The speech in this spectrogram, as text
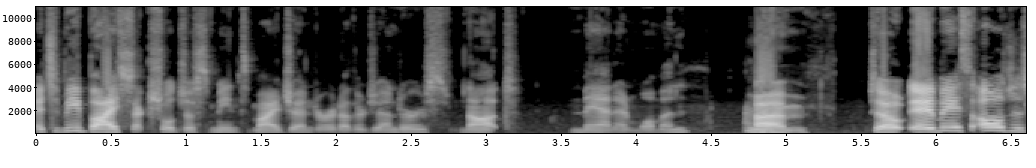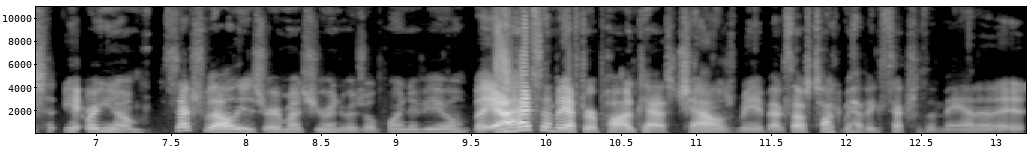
and to me, bisexual just means my gender and other genders, not man and woman. Mm. Um, So eh, I mean, it's all just you know, sexuality is very much your individual point of view. But yeah, I had somebody after a podcast challenge me because I was talking about having sex with a man, and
